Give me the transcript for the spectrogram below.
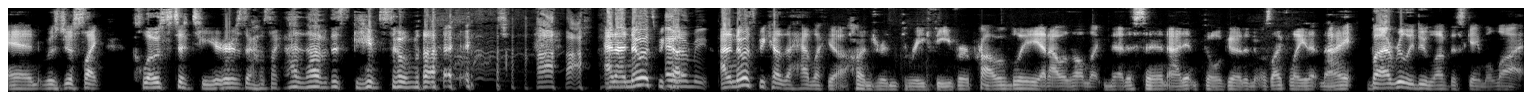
and was just like, close to tears. I was like, I love this game so much. and I know it's because I mean, I know it's because I had like a 103 fever probably, and I was on like medicine. I didn't feel good, and it was like late at night. But I really do love this game a lot.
